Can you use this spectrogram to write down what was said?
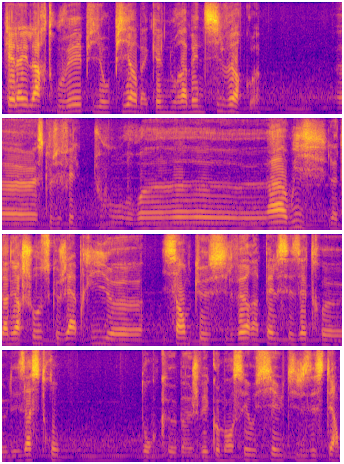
qu'elle aille la retrouver, puis au pire, bah, qu'elle nous ramène Silver quoi. Est-ce que j'ai fait le tour Ah oui, la dernière chose que j'ai appris, il semble que Silver appelle ces êtres euh, les astros. Donc euh, bah, je vais commencer aussi à utiliser ce terme.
